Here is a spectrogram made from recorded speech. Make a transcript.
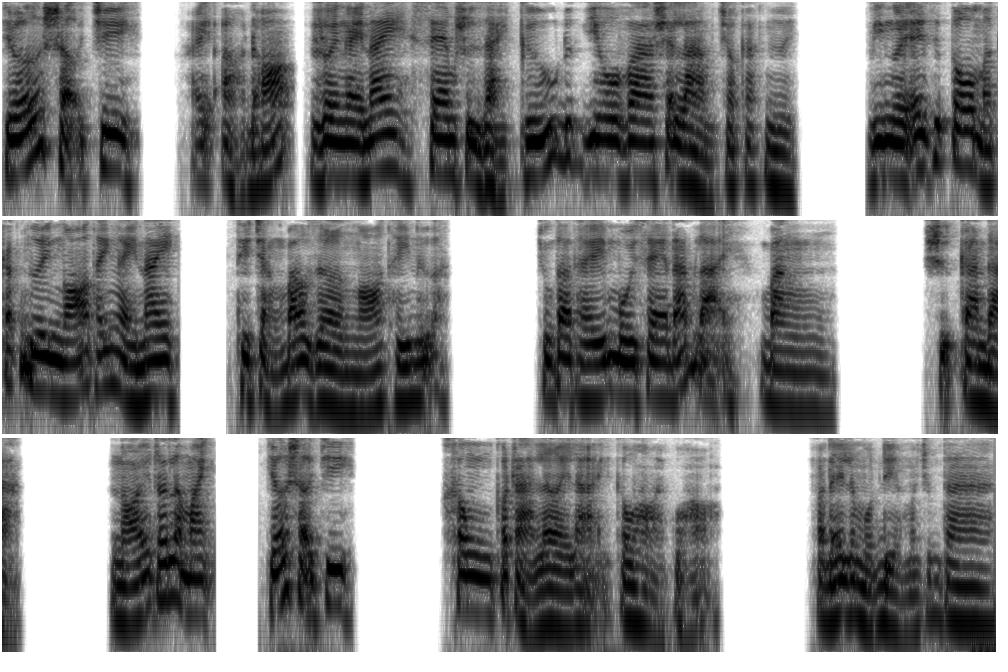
chớ sợ chi, hãy ở đó, rồi ngày nay xem sự giải cứu Đức Giê-hô-va sẽ làm cho các ngươi. Vì người Egypto mà các ngươi ngó thấy ngày nay thì chẳng bao giờ ngó thấy nữa. Chúng ta thấy môi xe đáp lại bằng sự can đảm. Nói rất là mạnh, chớ sợ chi. Không có trả lời lại câu hỏi của họ. Và đây là một điểm mà chúng ta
